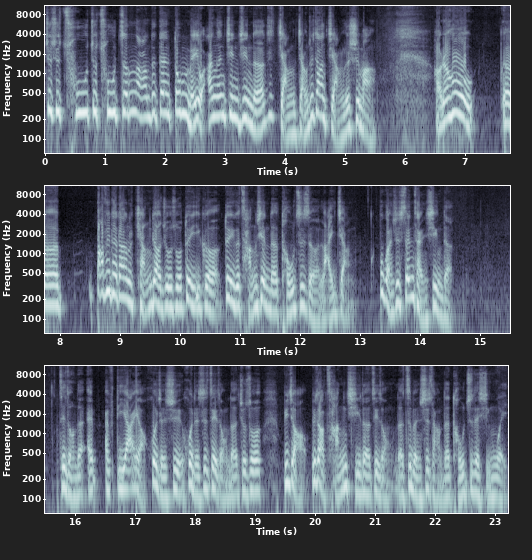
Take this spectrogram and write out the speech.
就是出就出征啊，但但都没有安安静静的，就讲讲就这样讲的是吗？好，然后呃。巴菲特当然强调，就是说，对一个对一个长线的投资者来讲，不管是生产性的这种的 F F D I 啊，或者是或者是这种的，就是说比较比较长期的这种的资本市场的投资的行为，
